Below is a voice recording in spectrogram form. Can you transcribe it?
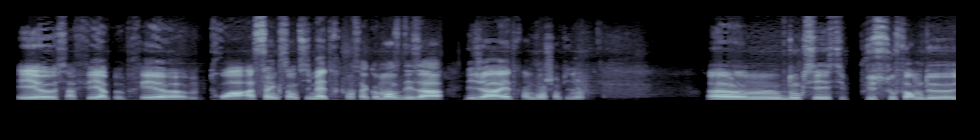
Et euh, ça fait à peu près 3 euh, à 5 cm quand ça commence déjà, déjà à être un bon champignon. donc c'est plus sous forme de,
